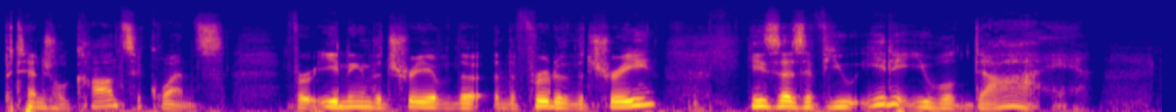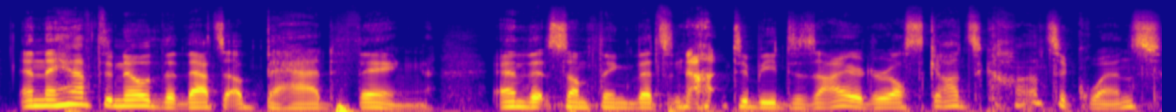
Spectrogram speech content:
potential consequence for eating the tree of the, the fruit of the tree, he says, if you eat it, you will die. And they have to know that that's a bad thing and that something that's not to be desired, or else God's consequence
